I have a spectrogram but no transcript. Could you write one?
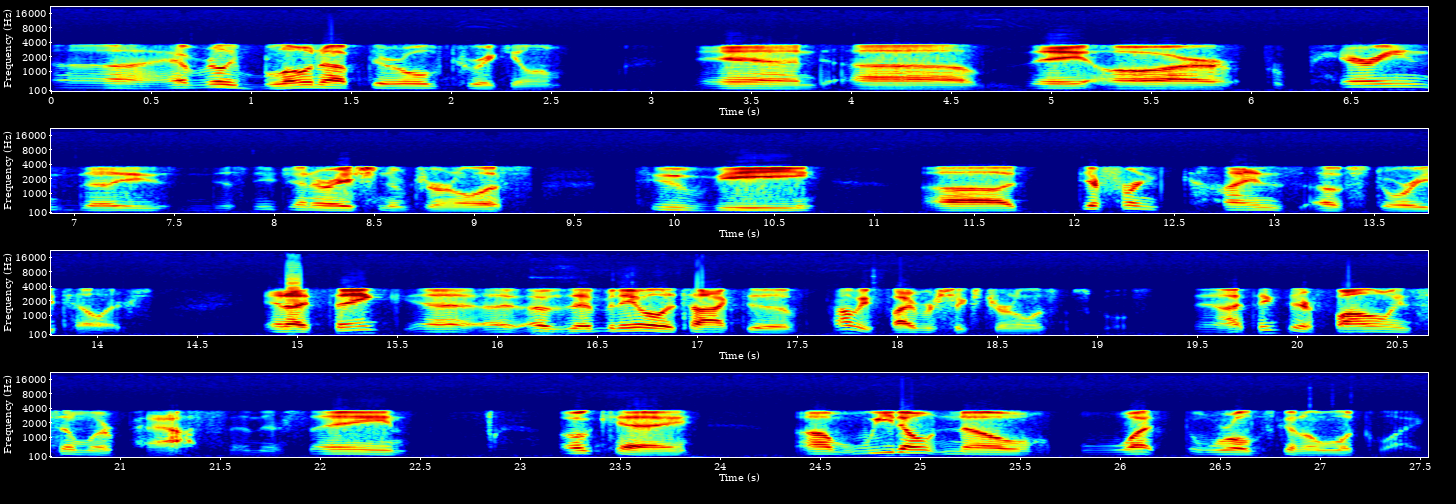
uh, have really blown up their old curriculum, and uh, they are preparing these this new generation of journalists to be uh, different kinds of storytellers. And I think uh, I- I've Able to probably five or six journalism schools, and I think they're following similar paths, and they're saying, okay, um, we don't know what the world's going to look like.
